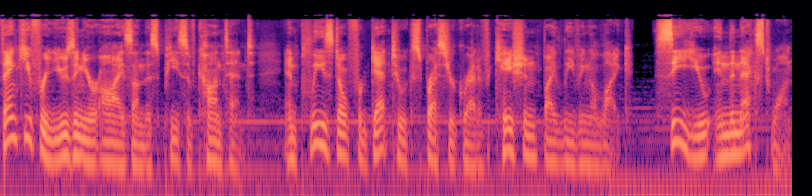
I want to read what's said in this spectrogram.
Thank you for using your eyes on this piece of content, and please don't forget to express your gratification by leaving a like. See you in the next one.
